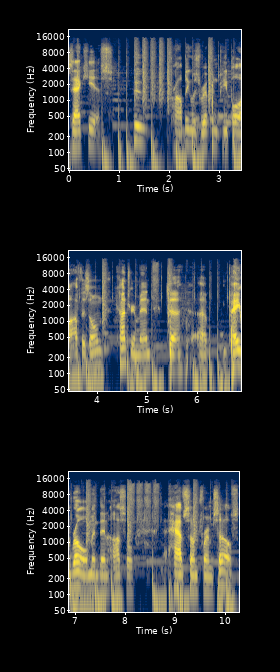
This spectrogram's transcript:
Zacchaeus, who probably was ripping people off his own countrymen to uh, pay Rome and then also have some for himself.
